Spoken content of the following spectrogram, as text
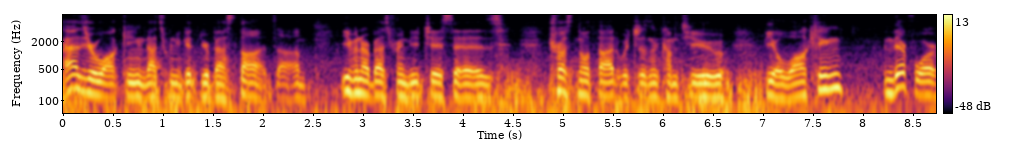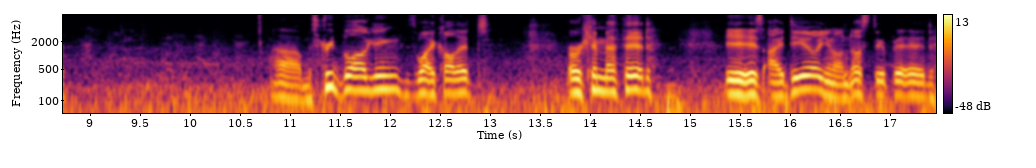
as you're walking that's when you get your best thoughts. Um, even our best friend Nietzsche says trust no thought which doesn't come to you via walking. And therefore um, street vlogging is what I call it. Eric Kim method is ideal you know no stupid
